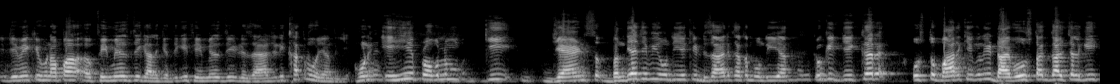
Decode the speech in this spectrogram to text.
ਜਿਵੇਂ ਕਿ ਹੁਣ ਆਪਾਂ ਫੀਮੇਲਸ ਦੀ ਗੱਲ ਕੀਤੀ ਕਿ ਫੀਮੇਲਸ ਦੀ ਡਿਜ਼ਾਇਰ ਜਿਹੜੀ ਖਤਮ ਹੋ ਜਾਂਦੀ ਹੈ। ਹੁਣ ਇਹ ਪ੍ਰੋਬਲਮ ਕੀ ਜੈਂਟਸ ਬੰਦਿਆਂ 'ਚ ਵੀ ਆਉਂਦੀ ਹੈ ਕਿ ਡਿਜ਼ਾਇਰ ਖਤਮ ਹੁੰਦੀ ਆ? ਕਿਉਂਕਿ ਜੇਕਰ ਉਸ ਤੋਂ ਬਾਅਦ ਕੀ ਹੁੰਦੀ ਡਾਈਵੋਰਸ ਤੱਕ ਗੱਲ ਚੱਲ ਗਈ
